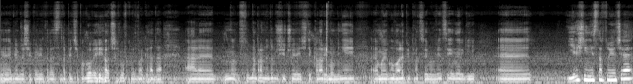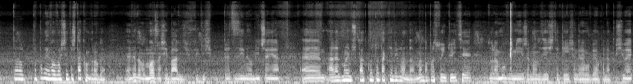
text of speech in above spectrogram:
E, Wiem, że się pewnie teraz drapiecie po głowie i oczy, bo kurwa gada, ale no, naprawdę dobrze się czuję, jeśli tych kalorii mam mniej, moja głowa lepiej pracuje, mam więcej energii. Jeśli nie startujecie, to proponuję Wam właśnie też taką drogę. E, Wiadomo, można się bawić w jakieś precyzyjne obliczenia, ale w moim przypadku to tak nie wygląda. Mam po prostu intuicję, która mówi mi, że mam zjeść te 50 gramów białka na posiłek.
